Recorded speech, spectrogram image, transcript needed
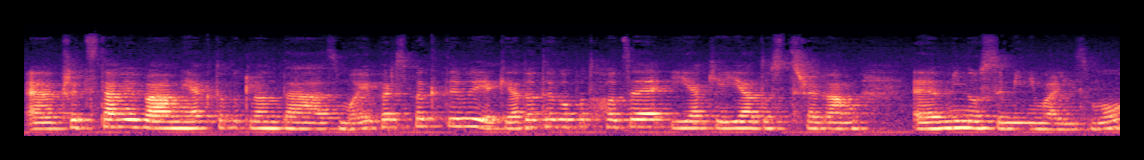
E, Przedstawię Wam, jak to wygląda z mojej perspektywy, jak ja do tego podchodzę i jakie ja dostrzegam minusy minimalizmu.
